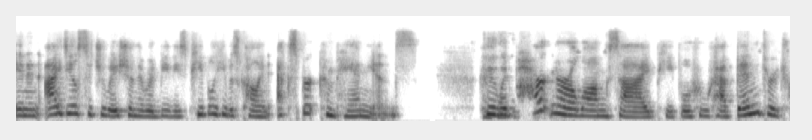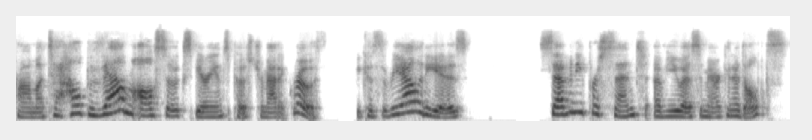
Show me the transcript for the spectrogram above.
in an ideal situation, there would be these people he was calling expert companions who mm-hmm. would partner alongside people who have been through trauma to help them also experience post traumatic growth. Because the reality is, 70% of US American adults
